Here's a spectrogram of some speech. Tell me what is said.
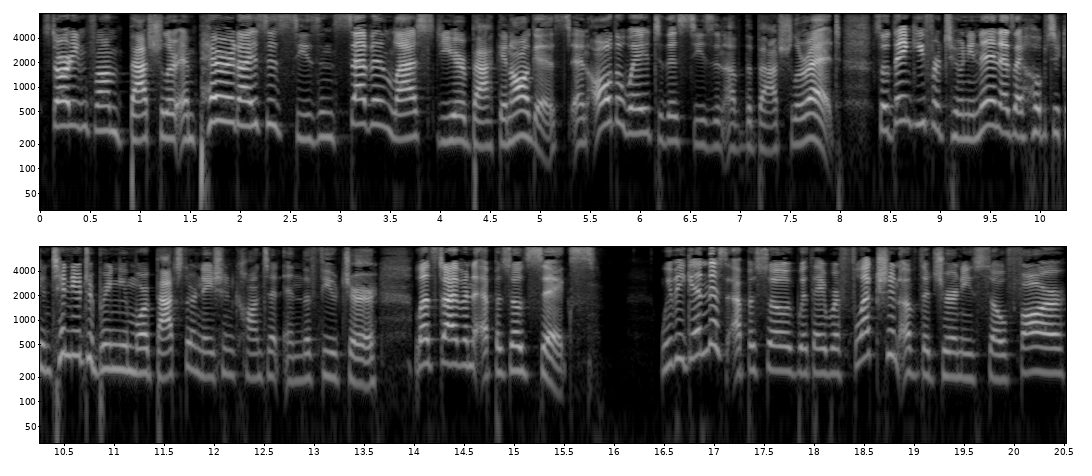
starting from Bachelor in Paradise's season 7 last year back in August, and all the way to this season of The Bachelorette. So thank you for tuning in as I hope to continue to bring you more Bachelor Nation content in the future. Let's dive into episode 6. We begin this episode with a reflection of the journey so far.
